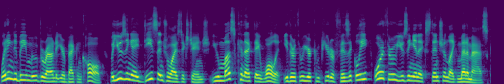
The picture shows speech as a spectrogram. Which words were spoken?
waiting to be moved around at your beck and call. But using a decentralized exchange, you must connect a wallet either through your computer physically or through using an extension like MetaMask.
